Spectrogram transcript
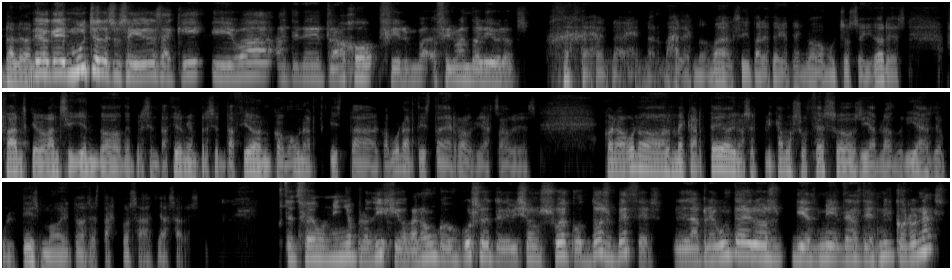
Veo que hay muchos de sus seguidores aquí y va a tener trabajo firmando libros. es normal, es normal. Sí, parece que tengo muchos seguidores, fans que me van siguiendo de presentación en presentación como un artista, como un artista de rock, ya sabes. Con algunos me carteo y nos explicamos sucesos y habladurías de ocultismo y todas estas cosas, ya sabes. Usted fue un niño prodigio, ganó un concurso de televisión sueco dos veces. La pregunta de, los de las 10.000 coronas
